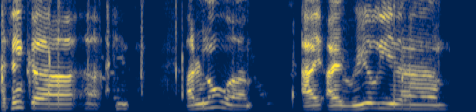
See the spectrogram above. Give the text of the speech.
I think uh, I don't know. Um, I I really um,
